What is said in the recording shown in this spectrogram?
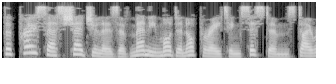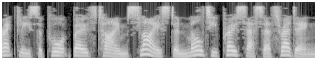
the process schedulers of many modern operating systems directly support both time-sliced and multiprocessor threading,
